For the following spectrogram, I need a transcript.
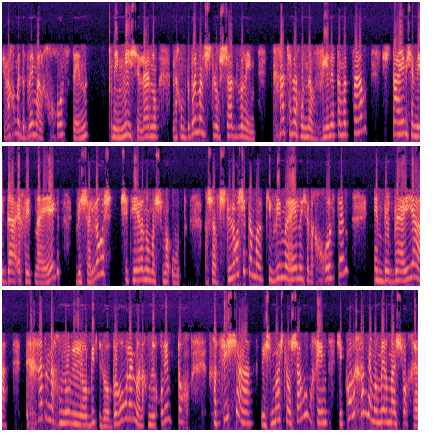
כשאנחנו מדברים על חוסן פנימי שלנו, אנחנו מדברים על שלושה דברים. אחד, שאנחנו נבין את המצב, שתיים, שנדע איך להתנהג, ושלוש, שתהיה לנו משמעות. עכשיו, שלושת המרכיבים האלה של החוסן הם בבעיה. אחד, אנחנו לא, לא ברור לנו, אנחנו יכולים תוך חצי שעה לשמוע שלושה מומחים שכל אחד מהם אומר משהו אחר,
